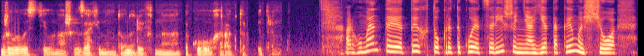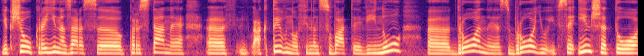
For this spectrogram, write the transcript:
можливості у наших західних донорів на такого характеру підтримку. Аргументи тих, хто критикує це рішення, є такими, що якщо Україна зараз е, перестане е, активно фінансувати війну, е, дрони, зброю і все інше, то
